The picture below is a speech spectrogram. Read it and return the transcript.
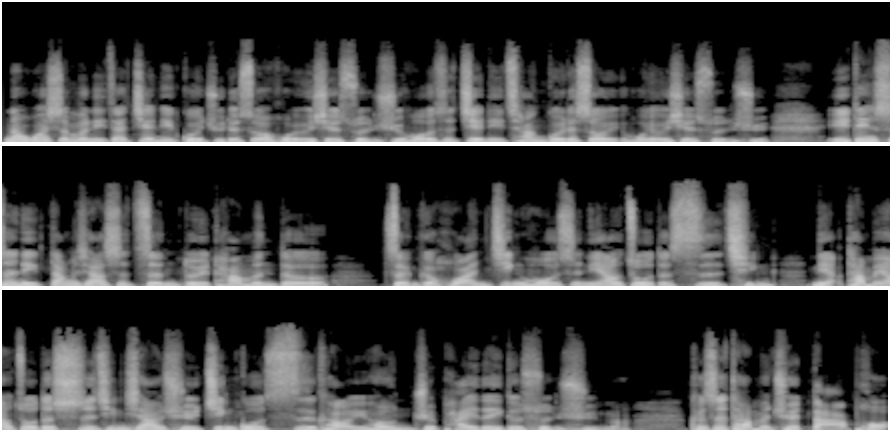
那为什么你在建立规矩的时候会有一些顺序，或者是建立常规的时候会有一些顺序？一定是你当下是针对他们的。整个环境，或者是你要做的事情，你要他们要做的事情下去，经过思考以后，你去排的一个顺序嘛。可是他们却打破、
